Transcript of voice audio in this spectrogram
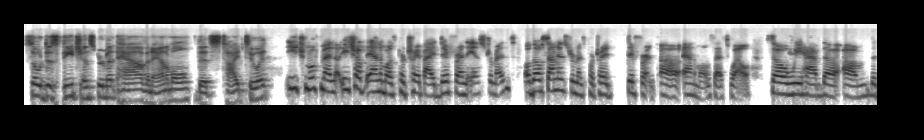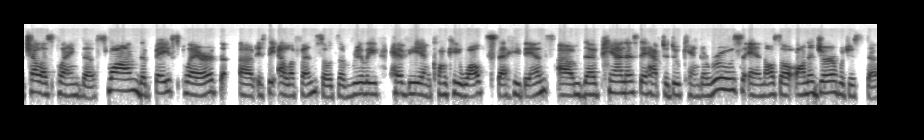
So does each instrument have an animal that's tied to it? Each movement, each of the animals portrayed by different instruments, although some instruments portray different uh, animals as well. So we have the um, the cellist playing the swan, the bass player the, uh, is the elephant. So it's a really heavy and clunky waltz that he dances. Um, the pianist they have to do kangaroos and also onager, which is the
